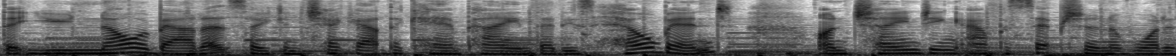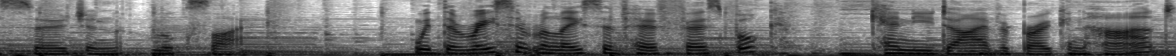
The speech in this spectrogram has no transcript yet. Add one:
that you know about it so you can check out the campaign that is hell-bent on changing our perception of what a surgeon looks like. With the recent release of her first book, Can You Die of a Broken Heart?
